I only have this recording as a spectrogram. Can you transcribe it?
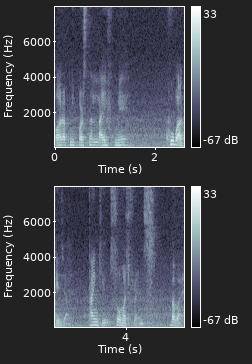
और अपनी पर्सनल लाइफ में खूब आगे जाएँ। Thank you so much friends bye bye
